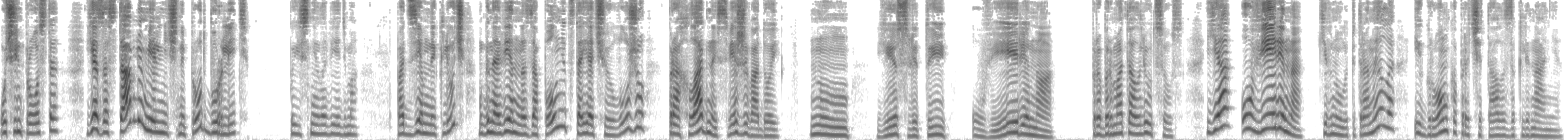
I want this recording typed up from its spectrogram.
«Очень просто. Я заставлю мельничный пруд бурлить», — пояснила ведьма. «Подземный ключ мгновенно заполнит стоячую лужу прохладной свежей водой». «Ну, если ты уверена», — пробормотал Люциус. «Я уверена», — кивнула Петронелла и громко прочитала заклинание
